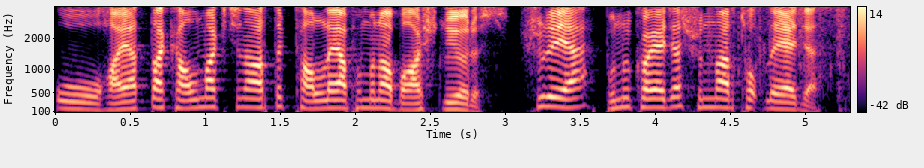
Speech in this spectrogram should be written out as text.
Oo hayatta kalmak için artık tarla yapımına başlıyoruz. Şuraya bunu koyacağız şunları toplayacağız.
